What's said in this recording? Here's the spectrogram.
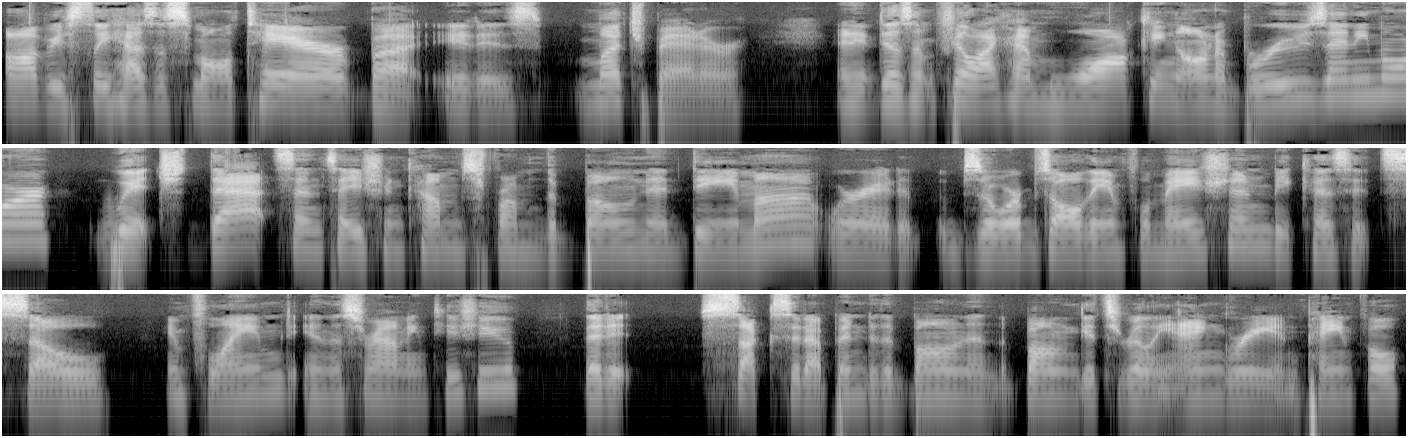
obviously has a small tear, but it is much better. And it doesn't feel like I'm walking on a bruise anymore, which that sensation comes from the bone edema where it absorbs all the inflammation because it's so inflamed in the surrounding tissue that it sucks it up into the bone and the bone gets really angry and painful.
